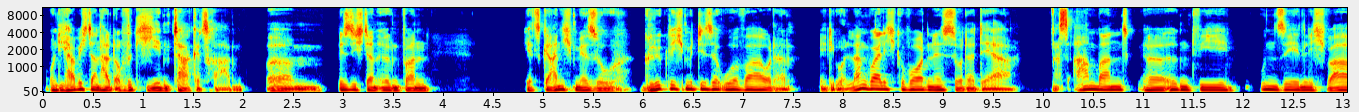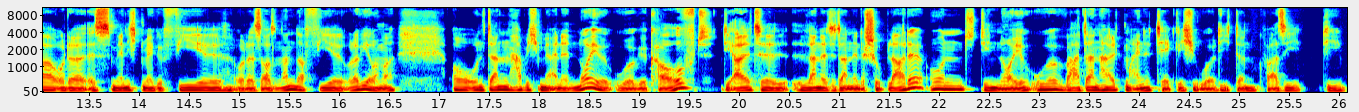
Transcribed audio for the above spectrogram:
und die habe ich dann halt auch wirklich jeden Tag getragen, ähm, bis ich dann irgendwann jetzt gar nicht mehr so glücklich mit dieser Uhr war oder mir die Uhr langweilig geworden ist oder der das Armband äh, irgendwie unsehnlich war oder es mir nicht mehr gefiel oder es auseinanderfiel oder wie auch immer. Oh, und dann habe ich mir eine neue Uhr gekauft. Die alte landete dann in der Schublade und die neue Uhr war dann halt meine tägliche Uhr, die ich dann quasi die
